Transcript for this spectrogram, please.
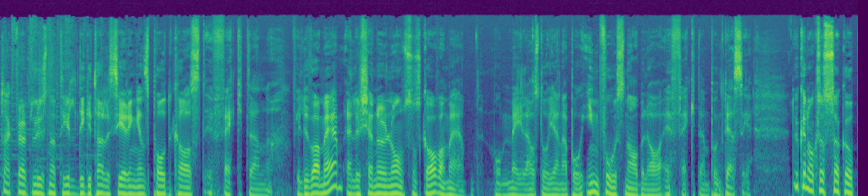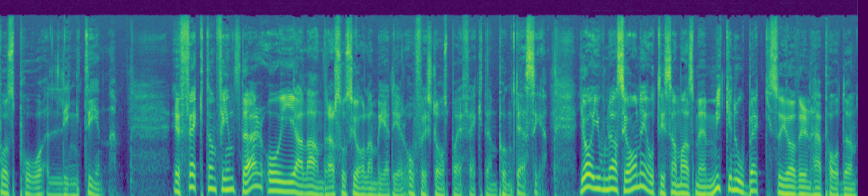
Och tack för att du lyssnat till digitaliseringens podcast Effekten. Vill du vara med eller känner du någon som ska vara med? Mejla oss då gärna på info effekten.se. Du kan också söka upp oss på LinkedIn. Effekten finns där och i alla andra sociala medier och förstås på effekten.se. Jag är Jonas Jani och tillsammans med Micke Nobäck så gör vi den här podden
